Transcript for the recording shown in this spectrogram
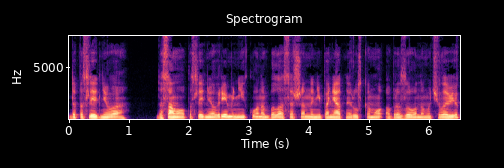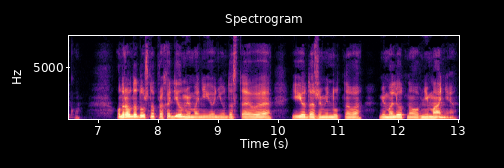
до последнего до самого последнего времени икона была совершенно непонятной русскому образованному человеку. Он равнодушно проходил мимо нее, не удостаивая ее даже минутного мимолетного внимания.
